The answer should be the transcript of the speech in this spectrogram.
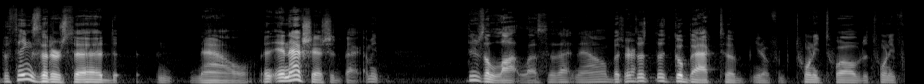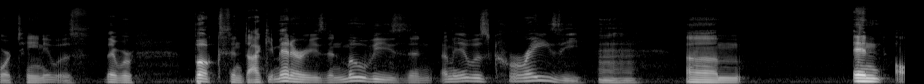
the things that are said now, and- and actually, I should back. I mean, there's a lot less of that now. But Sure. let's, let's go back to you know from 2012 to 2014. It was there were books and documentaries and movies, and I mean, it was crazy. Um, and uh,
